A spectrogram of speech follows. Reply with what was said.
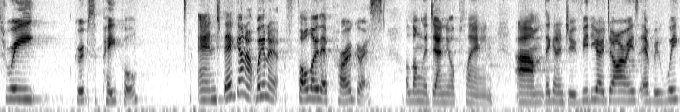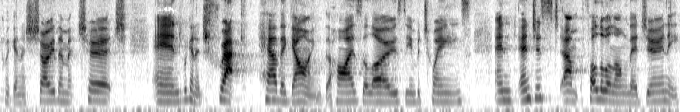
three groups of people, and they're gonna, we're going to follow their progress along the Daniel plan. Um, they're going to do video diaries every week. We're going to show them at church, and we're going to track how they're going the highs, the lows, the in betweens, and, and just um, follow along their journey.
